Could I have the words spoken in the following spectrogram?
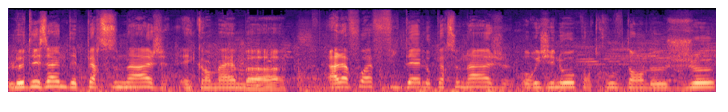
Le design des personnages est quand même euh, à la fois fidèle aux personnages originaux qu'on trouve dans le jeu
